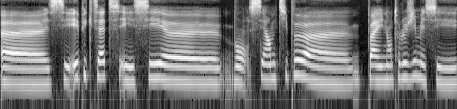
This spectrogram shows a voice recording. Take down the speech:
C'est Épictète et c'est bon, c'est un petit peu pas une anthologie, mais c'est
